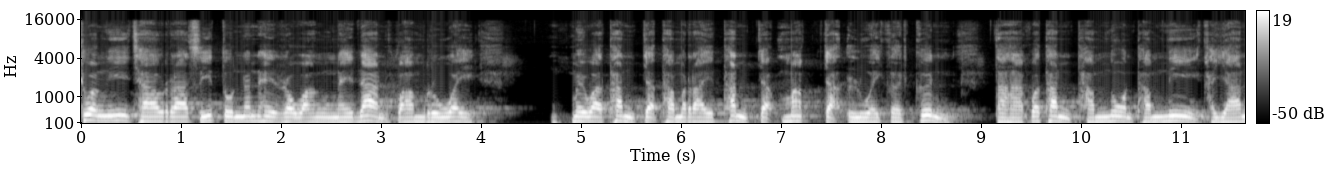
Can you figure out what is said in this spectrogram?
ช่วงนี้ชาวราศีตุลนั้นให้ระวังในด้านความรวย ไม่ว่าท่านจะทำอะไรท่านจะมักจะรวยเกิดขึ้น ถ้าหากว่าท่านทำโน่นทำนี่ขยัน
